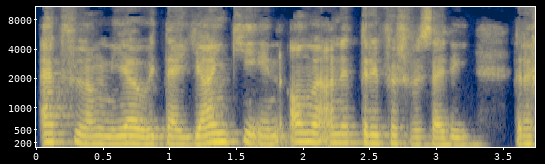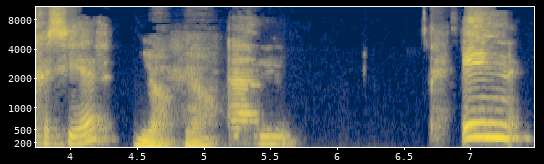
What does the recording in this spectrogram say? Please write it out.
ek verlang na jou het hy Jantjie en al my ander treffers was hy die regisseur. Ja, ja. Ehm um, en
